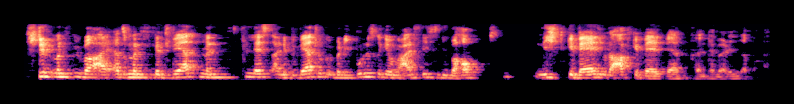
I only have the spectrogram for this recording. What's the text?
stimmt man überall, also man bewertet, man lässt eine Bewertung über die Bundesregierung einfließen, die überhaupt nicht gewählt oder abgewählt werden könnte bei dieser Wahl.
